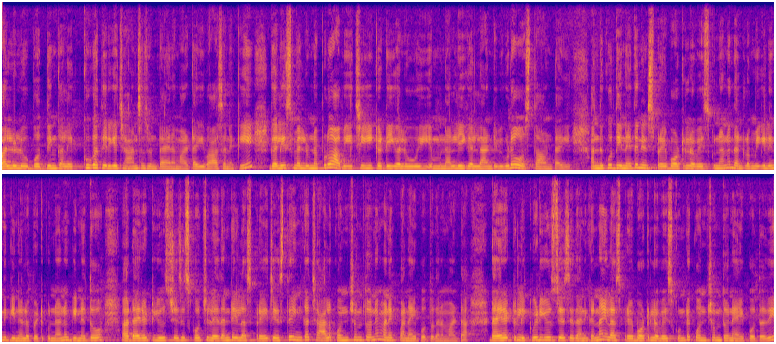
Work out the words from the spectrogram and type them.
బల్లులు బొద్దింకలు ఎక్కువగా తిరిగే ఛాన్సెస్ ఉంటాయన్నమాట ఈ వాసనకి. గలీ స్మెల్ ఉన్నప్పుడు అవి చీకటీగలు నల్లీగలు లాంటివి కూడా వస్తూ ఉంటాయి. అందుకు దీని అయితే నేను స్ప్రే బాటిల్లో వేసుకున్నాను. దాంట్లో మిగిలింది గిన్నెలో పెట్టుకున్నాను. గిన్నెతో డైరెక్ట్ యూస్ చేసేసుకోవచ్చు. లేదంటే ఇలా స్ప్రే చేస్తే ఇంకా చాలా కొంచెంతోనే మనకి పని అయిపోతుంది అనమాట డైరెక్ట్ లిక్విడ్ యూస్ చేసేదానికన్నా ఇలా స్ప్రే బాటిల్లో వేసుకుంటే కొంచెంతోనే అయిపోతుంది.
